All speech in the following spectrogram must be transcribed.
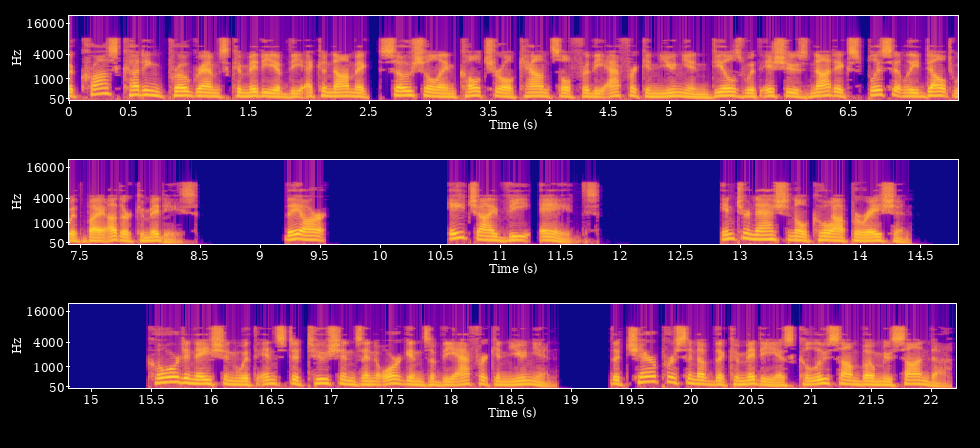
The Cross-Cutting Programs Committee of the Economic, Social and Cultural Council for the African Union deals with issues not explicitly dealt with by other committees. They are HIV, AIDS International cooperation Coordination with institutions and organs of the African Union. The chairperson of the committee is Kalusambo Musanda.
